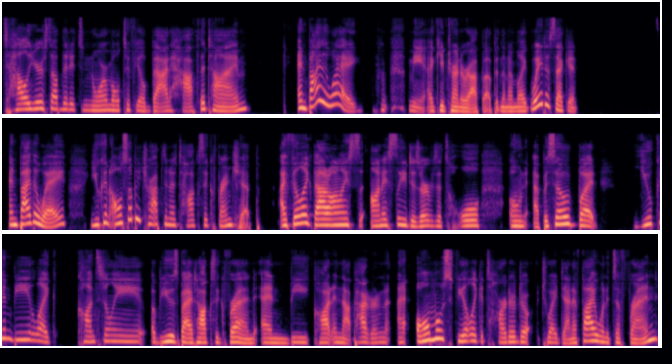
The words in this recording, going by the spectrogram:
tell yourself that it's normal to feel bad half the time. And by the way, me, I keep trying to wrap up and then I'm like, wait a second. And by the way, you can also be trapped in a toxic friendship. I feel like that honestly, honestly deserves its whole own episode, but you can be like constantly abused by a toxic friend and be caught in that pattern. I almost feel like it's harder to, to identify when it's a friend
